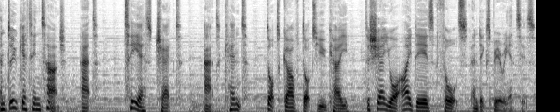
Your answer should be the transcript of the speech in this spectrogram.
And do get in touch at tschecked at kent.gov.uk to share your ideas, thoughts, and experiences.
